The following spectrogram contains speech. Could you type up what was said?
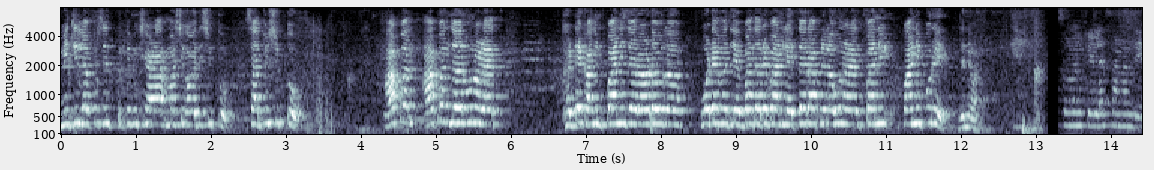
मी जिल्हा परिषद प्राथमिक शाळा माशेगाव शिकतो. सातवी शिकतो. आपण आपण जर उन्हाळ्यात खड्डे खाणून पाणी जर अडवलं वड्यामधले बंधारे बांधले तर आपल्याला उन्हाळ्यात पाणी पाणी पुरेल. धन्यवाद. सोनल कैलास आनंदे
